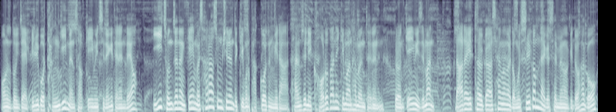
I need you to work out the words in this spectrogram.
어느 정도 이제 밀고 당기면서 게임이 진행이 되는데요. 이 존재는 게임을 살아 숨쉬는 느낌으로 바꿔줍니다. 단순히 걸어 다니기만 하면 되는 그런 게임이지만 나레이터가 상황을 너무 실감나게 설명하기도 하고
